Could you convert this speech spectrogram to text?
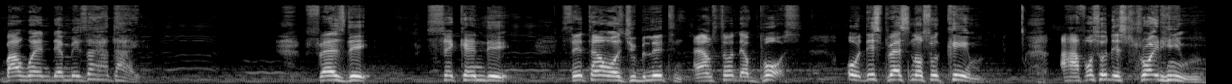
But when the Messiah died, First day, second day, Satan was jubilating. I am still the boss. Oh, this person also came. I have also destroyed him.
